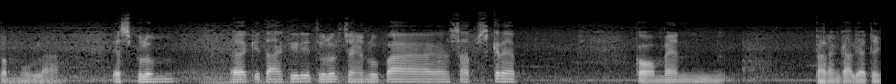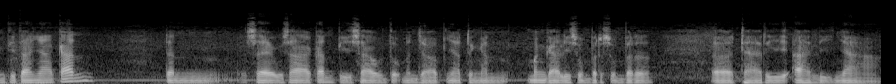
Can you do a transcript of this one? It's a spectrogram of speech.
pemula. Ya sebelum eh, kita akhiri dulu jangan lupa subscribe, komen barangkali ada yang ditanyakan dan saya usahakan bisa untuk menjawabnya dengan menggali sumber-sumber eh, dari ahlinya.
